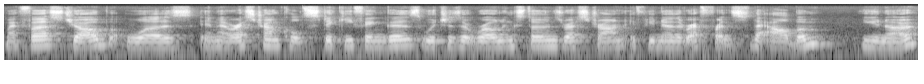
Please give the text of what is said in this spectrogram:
My first job was in a restaurant called Sticky Fingers, which is a Rolling Stones restaurant. If you know the reference to the album, you know.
